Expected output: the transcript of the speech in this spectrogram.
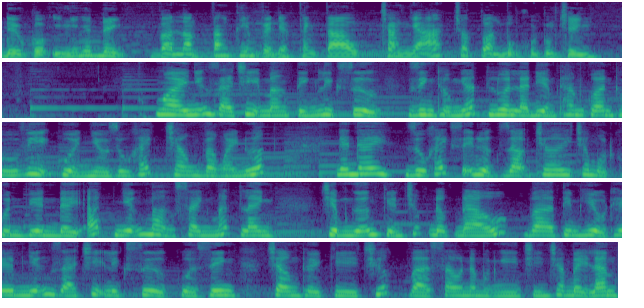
đều có ý nghĩa nhất định và làm tăng thêm vẻ đẹp thanh tao, trang nhã cho toàn bộ khối công trình. Ngoài những giá trị mang tính lịch sử, Dinh Thống Nhất luôn là điểm tham quan thú vị của nhiều du khách trong và ngoài nước. Đến đây, du khách sẽ được dạo chơi trong một khuôn viên đầy ắp những mảng xanh mát lành, chiêm ngưỡng kiến trúc độc đáo và tìm hiểu thêm những giá trị lịch sử của Dinh trong thời kỳ trước và sau năm 1975.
